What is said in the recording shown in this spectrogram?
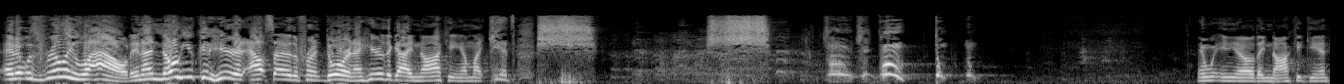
and it was really loud. And I know you could hear it outside of the front door. And I hear the guy knocking. I'm like, kids, shh, shh. And, you know, they knock again.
